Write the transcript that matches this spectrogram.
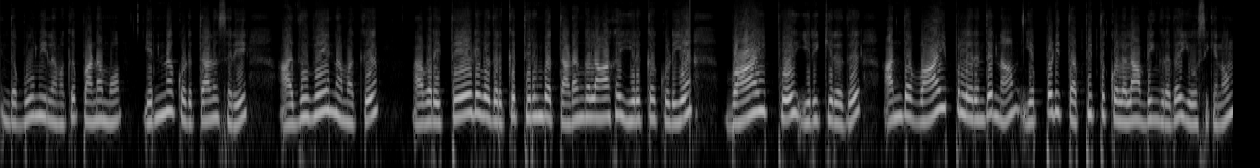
இந்த பூமியில் நமக்கு பணமோ என்ன கொடுத்தாலும் சரி அதுவே நமக்கு அவரை தேடுவதற்கு திரும்ப தடங்களாக இருக்கக்கூடிய வாய்ப்பு இருக்கிறது. அந்த வாய்ப்பிலிருந்து நாம் எப்படி தப்பித்து கொள்ளலாம் அப்படிங்கிறத யோசிக்கணும்.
